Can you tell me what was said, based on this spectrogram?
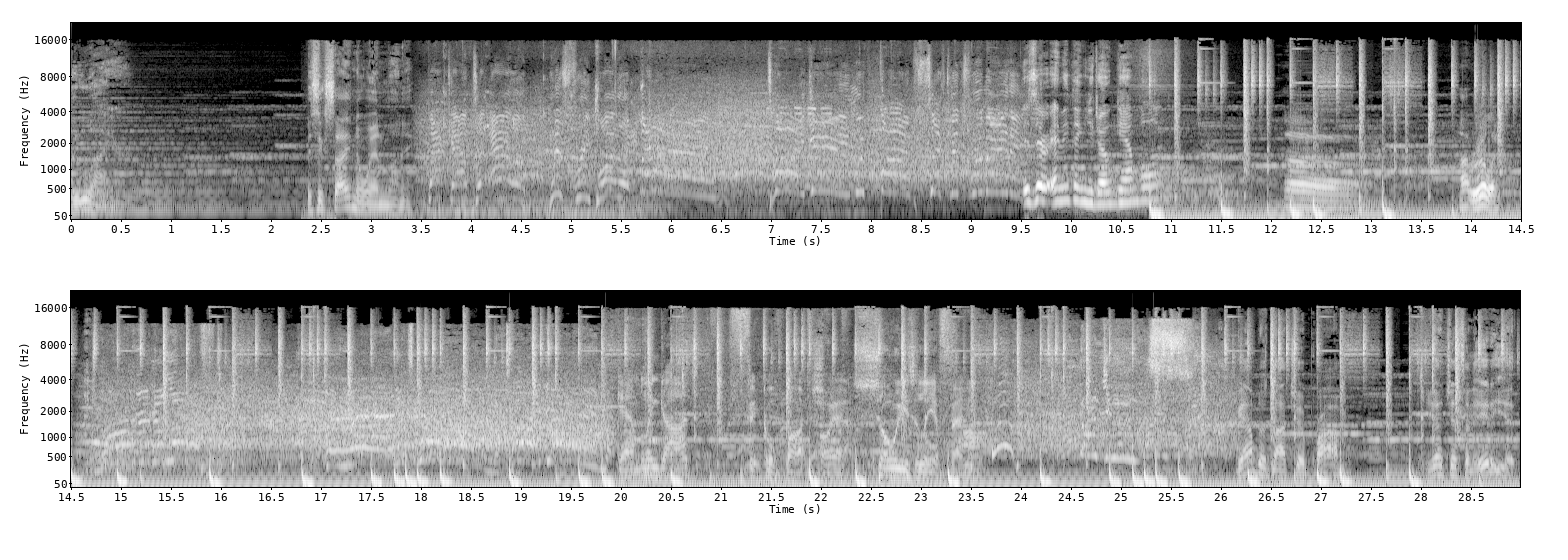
Blue Wire. It's exciting to win money. Back out to Allen. His three-pointer. Bang! Tie game with five seconds remaining. Is there anything you don't gamble on? Uh, not really. Gambling gods, fickle bunch. Oh yeah. So easily offended. Gambling's not your problem. You're just an idiot.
